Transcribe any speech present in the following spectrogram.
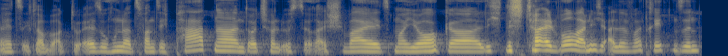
jetzt, ich glaube, aktuell so 120 Partner in Deutschland, Österreich, Schweiz, Mallorca, Liechtenstein, wo wir nicht alle vertreten sind,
